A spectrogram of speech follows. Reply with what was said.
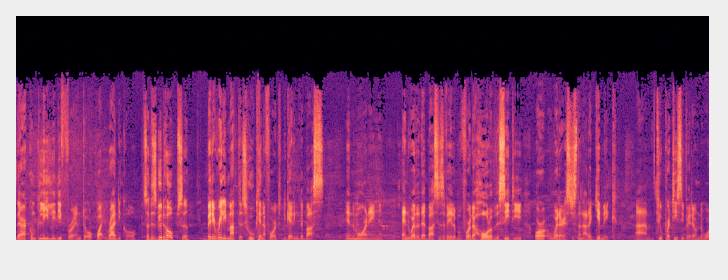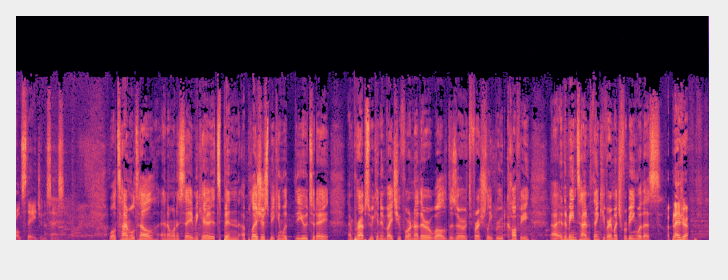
that are completely different or quite radical. So there's good hopes, but it really matters who can afford to getting the bus in the morning and whether that bus is available for the whole of the city or whether it's just another gimmick um, to participate on the world stage in a sense. Well, time will tell. And I want to say, Michele, it's been a pleasure speaking with you today. And perhaps we can invite you for another well deserved, freshly brewed coffee. Uh, in the meantime, thank you very much for being with us. A pleasure.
